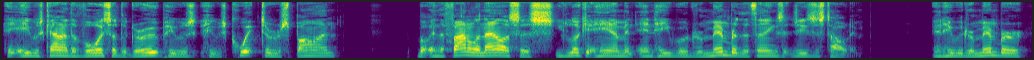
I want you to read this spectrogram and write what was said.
He, he was kind of the voice of the group. He was he was quick to respond. But in the final analysis, you look at him and, and he would remember the things that Jesus taught him. And he would remember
